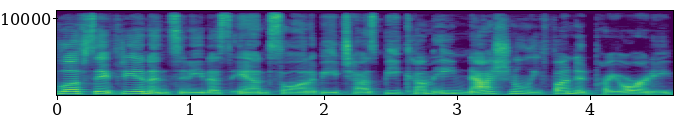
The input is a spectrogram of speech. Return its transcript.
Bluff safety in Encinitas and Solana Beach has become a nationally funded priority.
